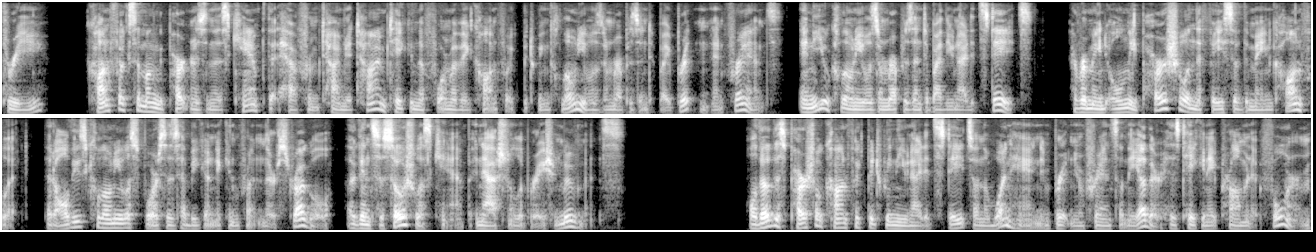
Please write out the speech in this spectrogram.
3. Conflicts among the partners in this camp that have from time to time taken the form of a conflict between colonialism represented by Britain and France and neocolonialism represented by the United States have remained only partial in the face of the main conflict that all these colonialist forces have begun to confront in their struggle against the socialist camp and national liberation movements. Although this partial conflict between the United States on the one hand and Britain and France on the other has taken a prominent form,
